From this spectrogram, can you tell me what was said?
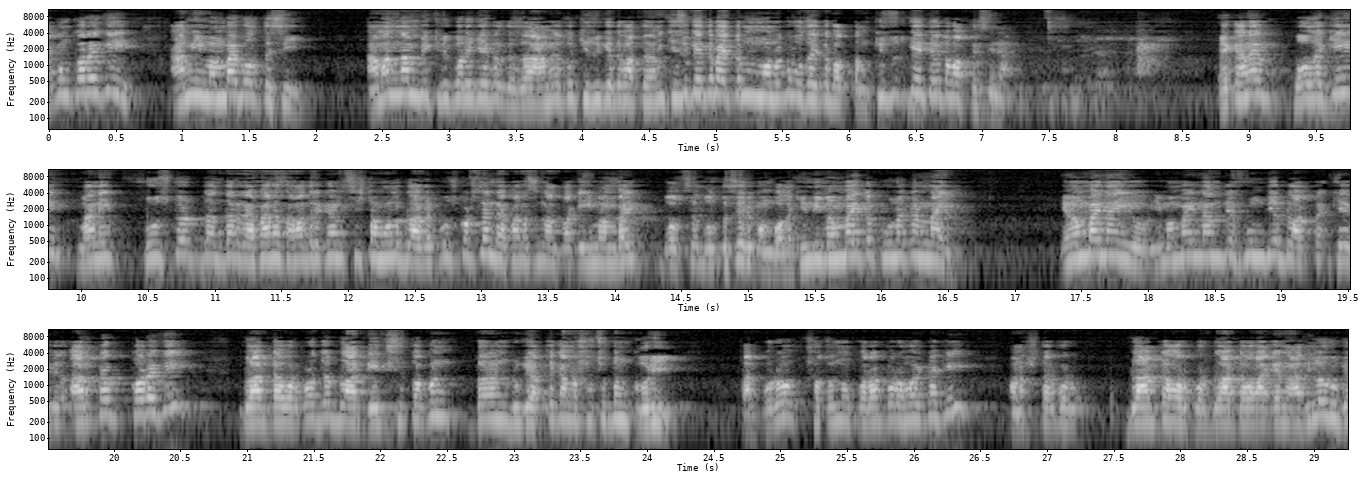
এখন করে কি আমি মুম্বাই বলতেছি আমার নাম বিক্রি করে কে বলতেছে আমি তো কিছু খেতে পারতাম কিছু খেতে পারতাম মনকে বোঝাইতে পারতাম, কিছু খেতে তো পারতেছি না। এখানে বলে কি মানে ফুসকোর রেফারেন্স আমাদের এখানে সিস্টেম হলো ব্লাডে ফুস করছেন রেফারেন্স নাম তাকে ইমাম ভাই বলছে, বলতেছে এরকম বলে, কিন্তু ইমাম ভাই তো কোন এখানে নাই। ইমাম ভাই নাই ও, ইমাম ভাই নাম দিয়ে ফোন দিয়ে ব্লাডটা খেয়ে। আর একটা করে কি ব্লাড দেওয়ার পর যে ব্লাড দিয়ে দিচ্ছে তখন ধরেন রুগী থেকে আমরা সচেতন করি? তারপরেও সচেতন করার পর হয়টা কি অনেক তারপর ব্লাড দেওয়ার পর ব্লাড দেওয়ার আগে না দিলেও রুগী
